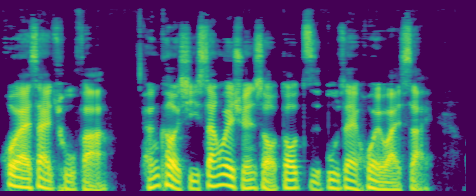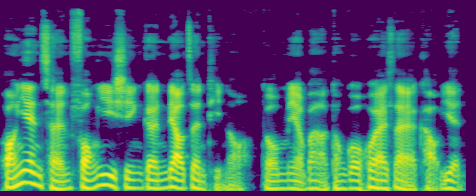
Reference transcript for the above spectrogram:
会外赛出发，很可惜三位选手都止步在会外赛，黄彦成、冯艺兴跟廖正廷哦都没有办法通过会外赛的考验，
